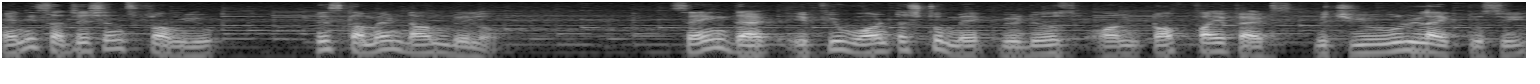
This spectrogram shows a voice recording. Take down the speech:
Any suggestions from you, please comment down below. Saying that if you want us to make videos on top 5 facts which you would like to see,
